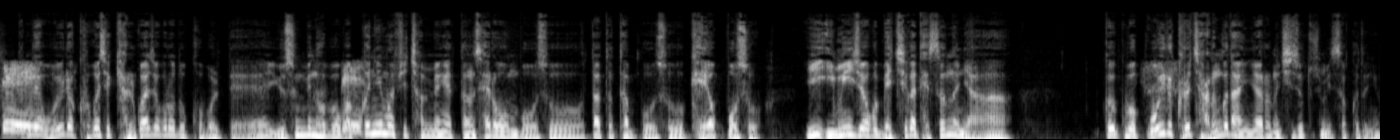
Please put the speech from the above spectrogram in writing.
근데 네. 오히려 그것이 결과적으로 놓고 볼 때 유승민 후보가 네. 끊임없이 천명했던 새로운 보수, 따뜻한 보수, 개혁 보수 이 이미지하고 매치가 됐었느냐. 그, 뭐, 오히려 그렇지 않은 것 아니냐라는 지적도 좀 있었거든요.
